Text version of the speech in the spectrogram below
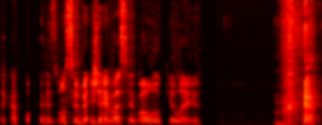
Daqui a pouco eles vão se beijar e vai ser igual o Luke Leia.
